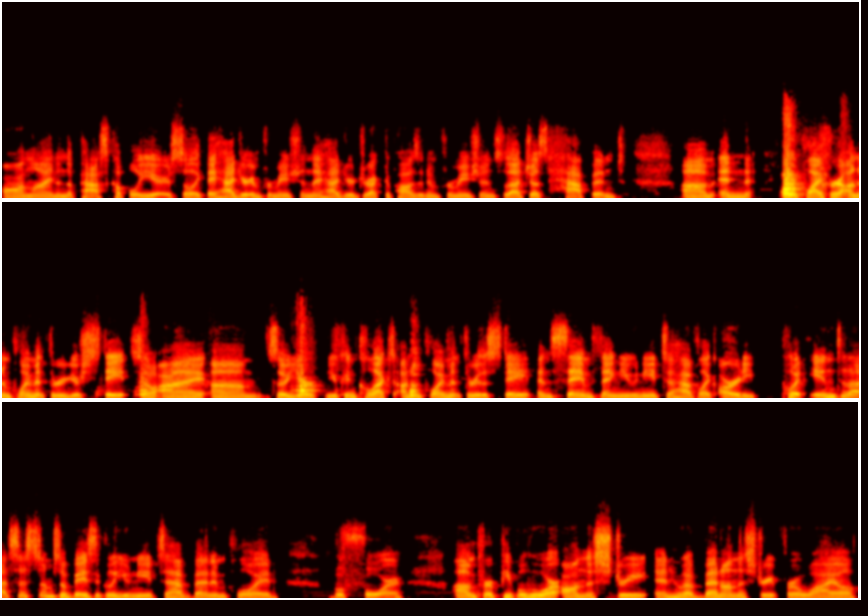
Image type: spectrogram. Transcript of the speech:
online in the past couple years. So like they had your information, they had your direct deposit information. So that just happened. um, and you apply for unemployment through your state. So I, um, so you're you can collect unemployment through the state, and same thing. You need to have like already put into that system. So basically, you need to have been employed before. Um, for people who are on the street and who have been on the street for a while,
